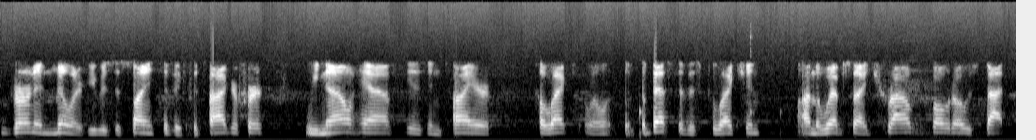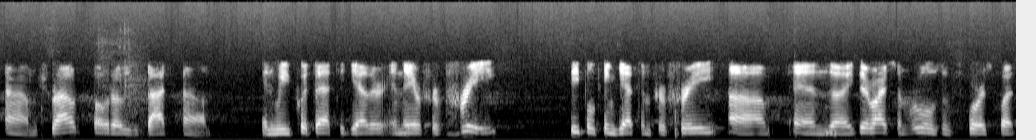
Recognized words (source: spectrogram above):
Vernon Miller. He was a scientific photographer. We now have his entire collection, well, the best of his collection on the website shroudphotos.com, shroudphotos.com. And we put that together, and they're for free. People can get them for free. Um, and uh, there are some rules, of course, but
